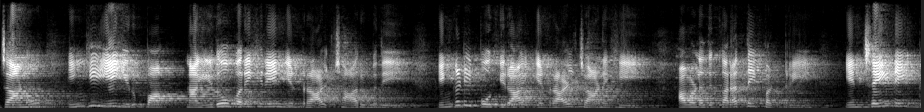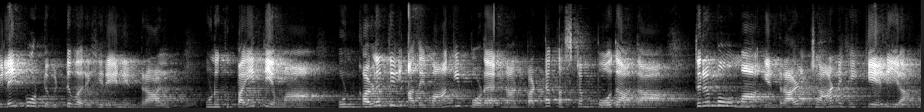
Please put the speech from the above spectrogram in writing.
ஜானு இங்கேயே இருப்பா நான் இதோ வருகிறேன் என்றாள் சாருமதி. எங்கடி போகிறாய்? என்றாள் ஜானகி. அவளது கரத்தை பற்றி. என் செயினை விலை போட்டுவிட்டு வருகிறேன் என்றாள். உனக்கு பைத்தியமா? உன் கழுத்தில் அதை வாங்கி போட நான் பட்ட கஷ்டம் போதாதா? திரும்பவுமா என்றாள் ஜானகி கேலியாக.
